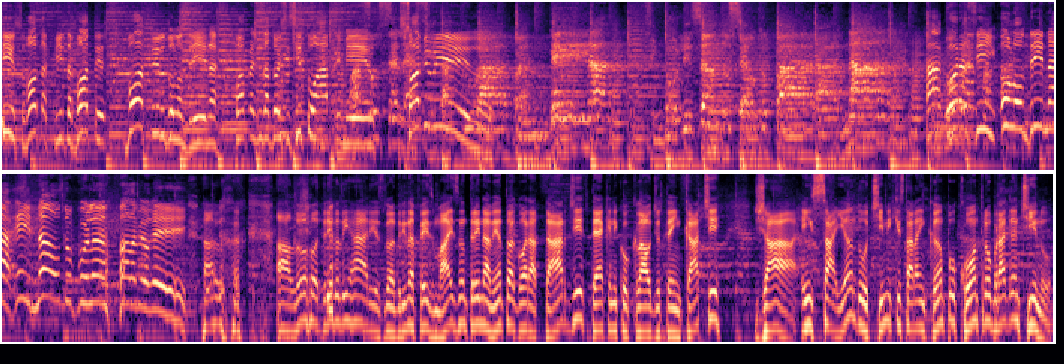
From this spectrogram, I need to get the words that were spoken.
Isso, volta a fita, bota, bota o hino do Londrina, para o apresentador se situar primeiro. Sobe o hino. Bandeira, simbolizando o céu do Paraná. Agora sim, o Londrina, Reinaldo Furlan. Fala, meu rei. Alô, alô, Rodrigo Linhares. Londrina fez mais um treinamento agora à tarde. Técnico Cláudio Tencati já ensaiando o time que estará em campo contra o Bragantino.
